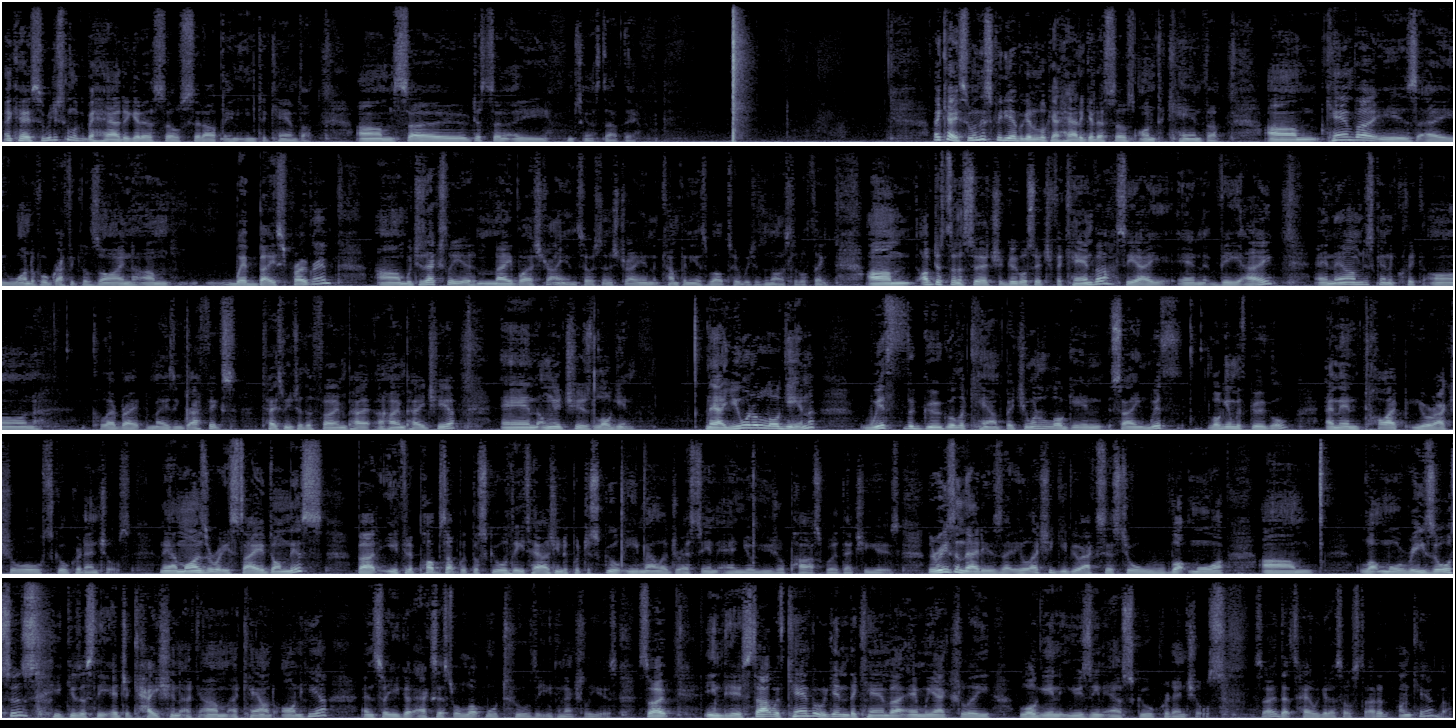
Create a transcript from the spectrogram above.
Okay, so we're just going to look at how to get ourselves set up and into Canva. Um, so just a, I'm just going to start there. Okay, so in this video we're going to look at how to get ourselves onto Canva. Um, Canva is a wonderful graphic design um, web-based program um, which is actually made by Australians. So it's an Australian company as well too, which is a nice little thing. Um, I've just done a search, a Google search for Canva, C-A-N-V-A, and now I'm just going to click on Collaborate Amazing Graphics. Takes me to the phone pa uh, home page here, and I'm going to choose Login. Now you want to log in with the Google account, but you want to log in saying with login with Google and then type your actual school credentials. Now mine's already saved on this, but if it pops up with the school details, you need to put your school email address in and your usual password that you use. The reason that is that it'll actually give you access to a lot more um, lot more resources. It gives us the education um, account on here, and so you've got access to a lot more tools that you can actually use. So, in to start with Canva, we get into Canva and we actually log in using our school credentials. So that's how we get ourselves started on Canva.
